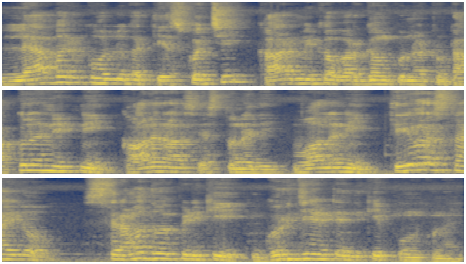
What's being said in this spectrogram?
లేబర్ కోళ్ళుగా తీసుకొచ్చి కార్మిక వర్గంకు ఉన్నటువంటి హక్కులన్నింటినీ కాలరాసేస్తున్నది. వాళ్ళని తీవ్ర స్థాయిలో శ్రమ దోపిడికి గురి చేయటానికి పూనుకున్నాయి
